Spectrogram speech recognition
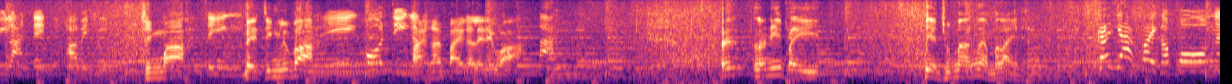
มีร้านเด็ดเดี๋ยวพาไปกินจริงป่ะ จริงเด็ดจริงหรือเปล่าจริงโคตรจริงไปอะงั้นไปกันเลยดีกว่า ไปเอ้ยแล้วนี่ไปเปลี่ยนชุดมาตั้งแต่เมื่อไหร่เนี่ย ก็อยากใส่กระโปรงไง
